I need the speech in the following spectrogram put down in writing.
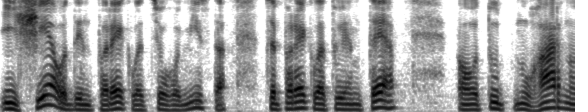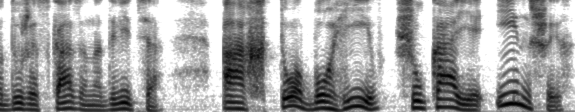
І ще один переклад цього міста це переклад УМТ. О, Тут ну, гарно дуже сказано. Дивіться. А хто богів шукає інших,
